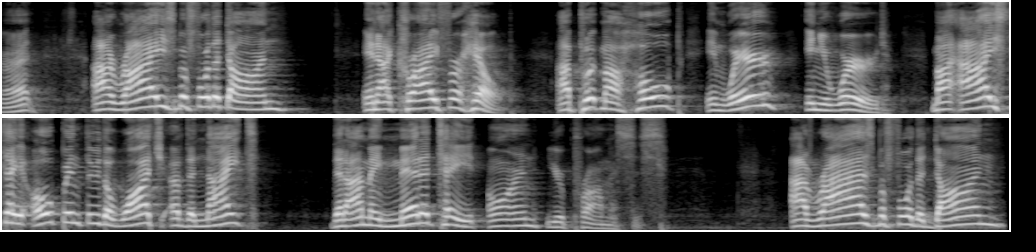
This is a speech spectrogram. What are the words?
All right? I rise before the dawn and I cry for help. I put my hope in where? In your word. My eyes stay open through the watch of the night that I may meditate on your promises. I rise before the dawn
